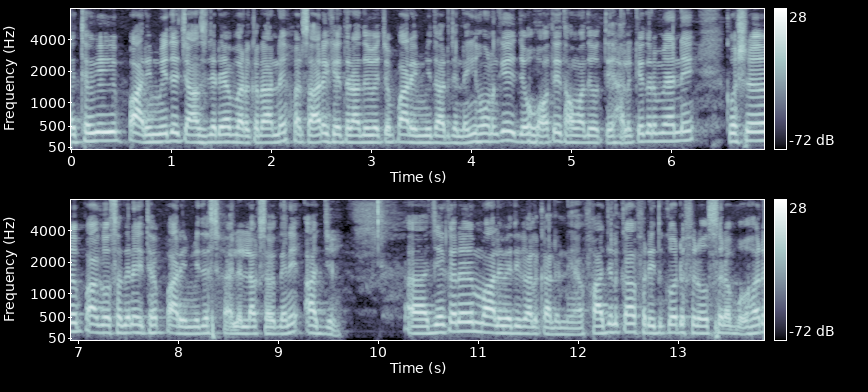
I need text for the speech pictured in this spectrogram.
ਇੱਥੇ ਵੀ ਭਾਰੀ ਮੀਂਹ ਦੇ ਚਾਂਸ ਜਿਹੜੇ ਆ ਬਰਕਰਾਰ ਨੇ, ਪਰ ਸਾਰੇ ਖੇਤਰਾਂ ਦੇ ਵਿੱਚ ਭਾਰੀ ਮੀਂਹ ਦਰਜ ਨਹੀਂ ਹੋਣਗੇ, ਜੋ ਬਹੁਤੇ ਥਾਵਾਂ ਦੇ ਉੱਤੇ ਹਲਕੇ ਦਰਮਿਆਨ ਨੇ। ਕੁਝ ਭਾਗੋ ਹੋ ਨੇ ਇੱਥੇ ਭਾਰੀ ਮੀਂਹ ਦੇ ਸਫੈਲੇ ਲੱਗ ਸਕਦੇ ਨੇ ਅੱਜ। ਜੇਕਰ ਮਾਲਵੇ ਦੀ ਗੱਲ ਕਰ ਲੈਂਦੇ ਹਾਂ, ਫਾਜ਼ਿਲਕਾ, ਫਰੀਦਕੋਟ, ਫਿਰੋਜ਼ਪੁਰ, ਬੋਹਰ,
